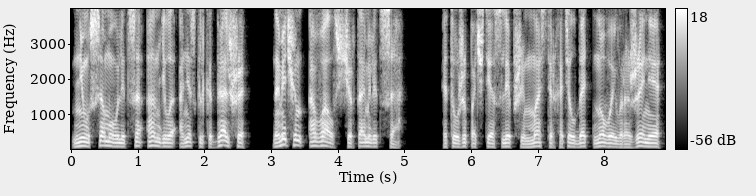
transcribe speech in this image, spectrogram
Не у самого лица ангела, а несколько дальше намечен овал с чертами лица. Это уже почти ослепший мастер хотел дать новое выражение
